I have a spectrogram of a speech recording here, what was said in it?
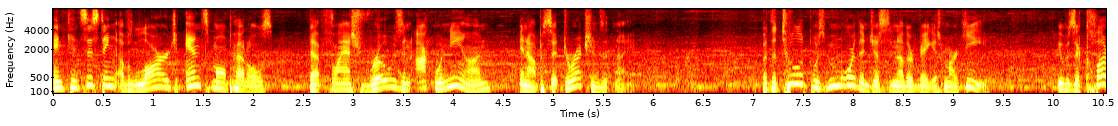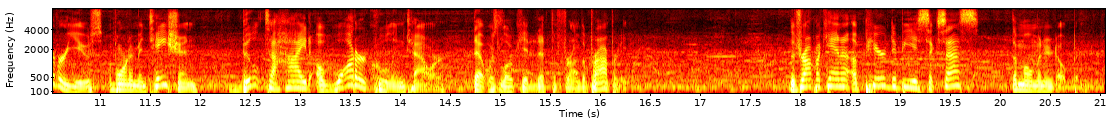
and consisting of large and small petals that flash rose and aqua neon in opposite directions at night. But the tulip was more than just another Vegas marquee. It was a clever use of ornamentation built to hide a water cooling tower that was located at the front of the property. The Tropicana appeared to be a success the moment it opened.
